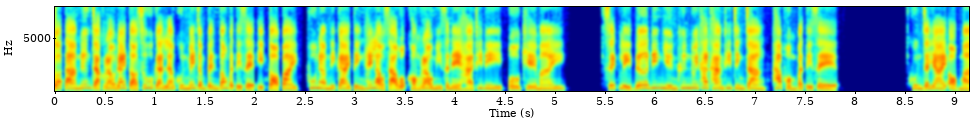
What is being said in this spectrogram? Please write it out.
ก็ตามเนื่องจากเราได้ต่อสู้กันแล้วคุณไม่จำเป็นต้องปฏิเสธอีกต่อไป ผู้นำนิกายติงให้เหล่าสาวกของเรามีเสน่หาที่ดี โอเคไหมเซ็กลีดเดอร์ดิ้งยืนขึ้นด้วยท่าทางที่จริงจัง ถ้าผมปฏิเสธ คุณจะย้ายออกไหม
